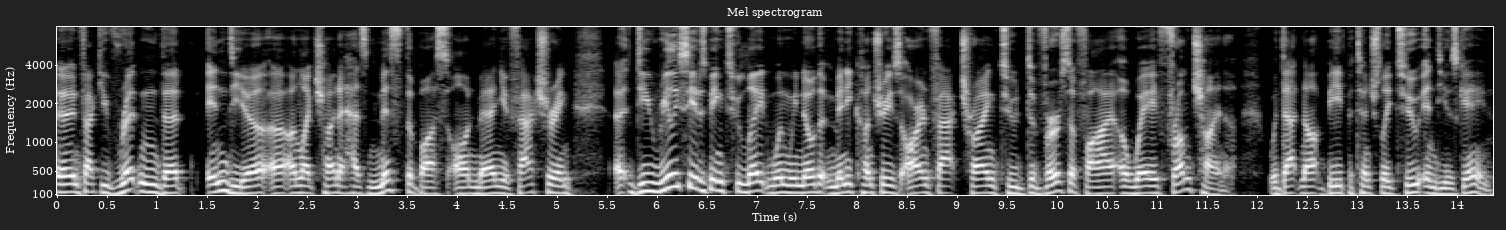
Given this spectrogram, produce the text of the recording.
Uh, in fact, you've written that India, uh, unlike China, has missed the bus on manufacturing. Uh, do you really see it as being too late when we know that many countries are, in fact, trying to diversify away from China? Would that not be potentially to India's gain?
